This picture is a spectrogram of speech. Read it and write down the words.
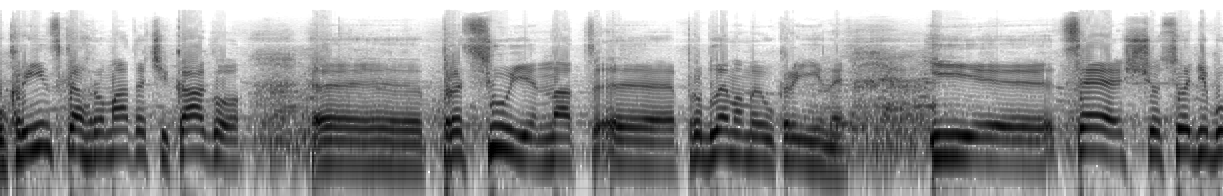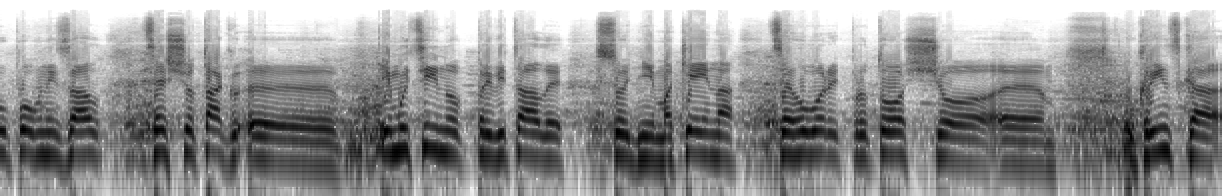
українська громада Чикаго е, працює над е, проблемами України. І е, це, що сьогодні був повний зал, це що так емоційно привітали сьогодні Маккейна, це говорить про те, що українська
